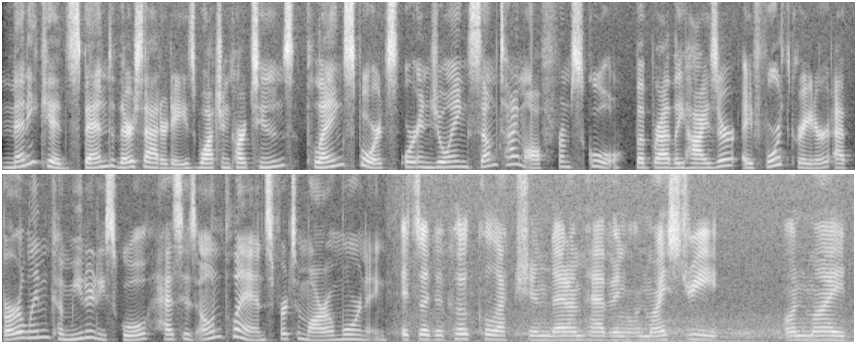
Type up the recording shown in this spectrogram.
Many kids spend their Saturdays watching cartoons, playing sports, or enjoying some time off from school. But Bradley Heusser, a fourth grader at Berlin Community School, has his own plans for tomorrow morning. It's like a coat collection that I'm having on my street, on my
